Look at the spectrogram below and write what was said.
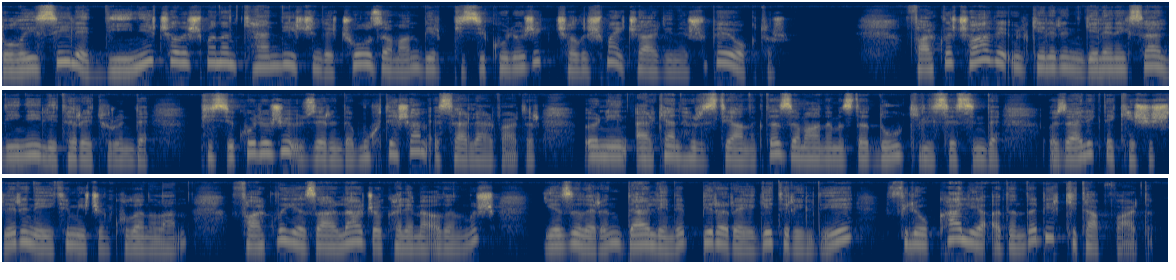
dolayısıyla dini çalışmanın kendi içinde çoğu zaman bir psikolojik çalışma içerdiğine şüphe yoktur. Farklı çağ ve ülkelerin geleneksel dini literatüründe psikoloji üzerinde muhteşem eserler vardır. Örneğin erken Hristiyanlıkta zamanımızda Doğu Kilisesi'nde özellikle keşişlerin eğitimi için kullanılan farklı yazarlarca kaleme alınmış yazıların derlenip bir araya getirildiği Filokalya adında bir kitap vardı.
